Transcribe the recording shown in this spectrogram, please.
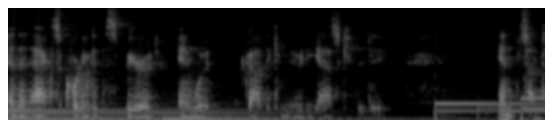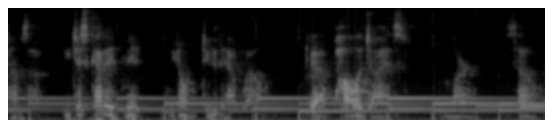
and then acts according to the Spirit and what God, the community, asks you to do. And sometimes uh, we just got to admit we don't do that well. We got to apologize and learn. So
